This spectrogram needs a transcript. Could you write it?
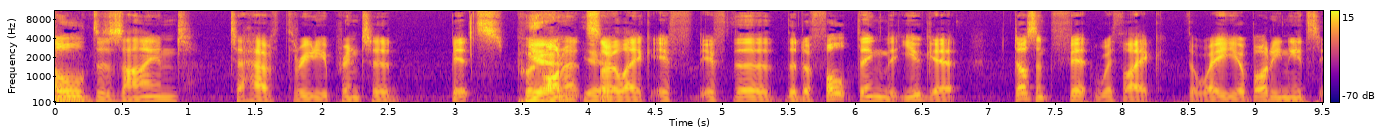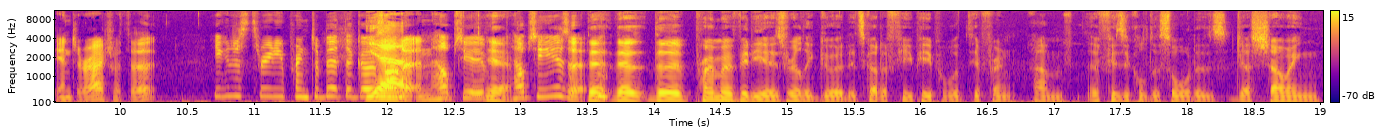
all Um, designed to have 3D printed bits put Yeah, on it. yeah. So like if if the the default thing that you get doesn't fit with like the way your body needs to interact with it, you can just 3D print a bit that goes Yeah. on it and helps you Yeah. helps you use it. The, the the promo video is really good. It's got a few people with different um, physical disorders just showing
